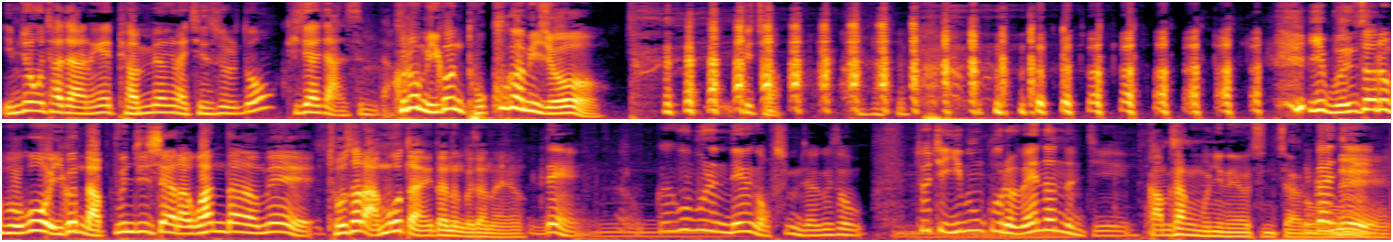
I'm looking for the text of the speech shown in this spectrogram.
임종훈 차장의 변명이나 진술도 기재하지 않습니다. 그럼 이건 독후감이죠. 그렇죠. 이 문서를 보고 이건 나쁜 짓이야라고 한 다음에 조사를 아무것도 안 했다는 거잖아요. 네. 그 부분은 내용이 없습니다. 그래서 도대체 이 문구를 왜 넣는지. 감상문이네요, 진짜로. 그러니까 이제 네.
